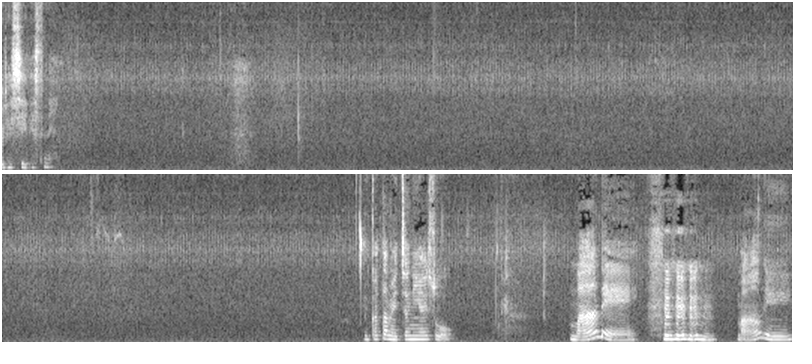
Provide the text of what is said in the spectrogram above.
嬉しいですね。浴衣めっちゃ似合いそう。まあね。まあね。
